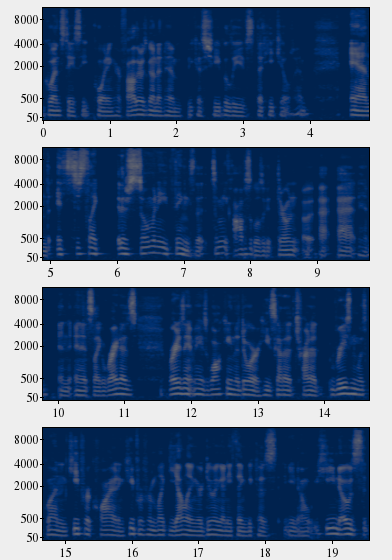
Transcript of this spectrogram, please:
Gwen Stacy pointing her father's gun at him because she believes that he killed him. And it's just like there's so many things that so many obstacles get thrown uh, at, at, him. And and it's like right as right as aunt may is walking in the door he's got to try to reason with gwen and keep her quiet and keep her from like yelling or doing anything because you know he knows that,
